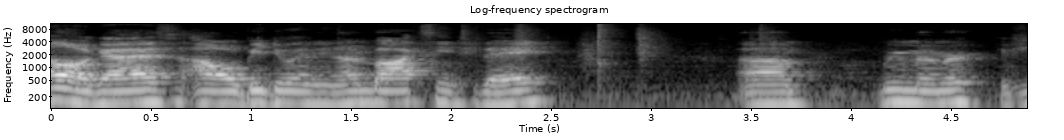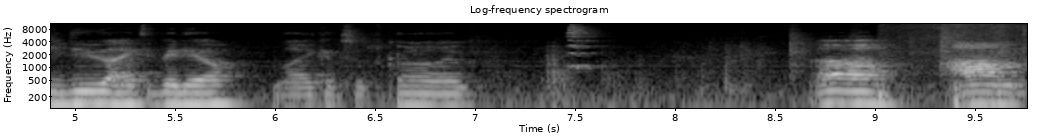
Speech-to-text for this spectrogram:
Hello guys, I will be doing an unboxing today. Um, remember, if you do like the video, like and subscribe. Uh, um,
